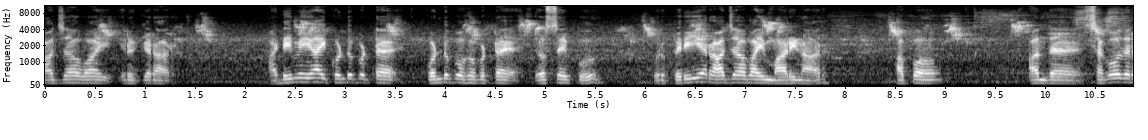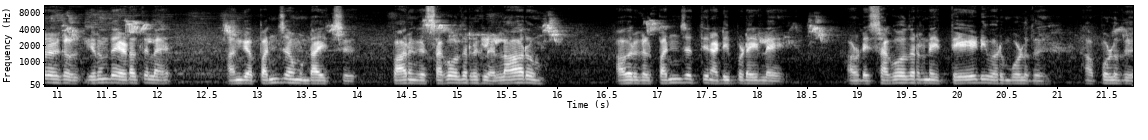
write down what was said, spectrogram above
ராஜாவாய் இருக்கிறார். அடிமையாய் கொண்டுபட்ட கொண்டு போகப்பட்ட யோசேப்பு ஒரு பெரிய ராஜாவாய் மாறினார். அப்போ அந்த சகோதரர்கள் இருந்த இடத்துல அங்கே பஞ்சம் உண்டாயிடுச்சு பாருங்கள் சகோதரர்கள் எல்லாரும் அவர்கள் பஞ்சத்தின் அடிப்படையில் அவருடைய சகோதரனை தேடி வரும்பொழுது அப்பொழுது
